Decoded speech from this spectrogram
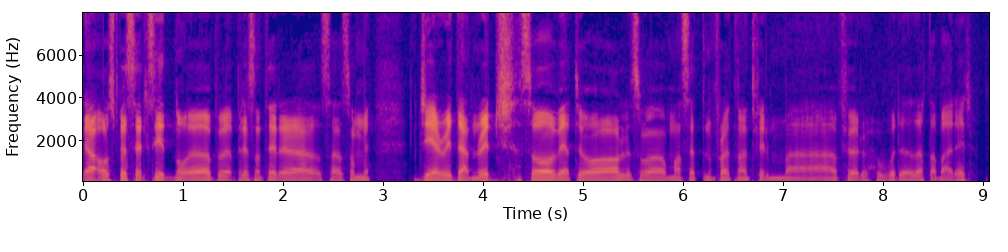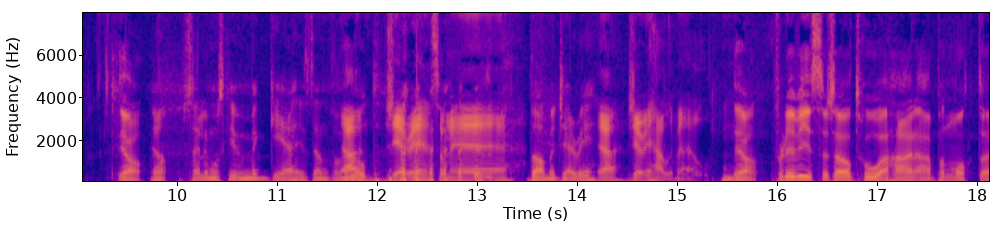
Ja, og spesielt siden hun presenterer seg som Jerry Danridge, så vet jo alle som har sett en Flight Night-film før, hvor dette bærer. Ja. Ja, Selv om hun skriver med G istedenfor Ja, J. Jerry, som er Dame Jerry. Ja, Jerry Halliwell. Ja, for det viser seg at hun her er på en måte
